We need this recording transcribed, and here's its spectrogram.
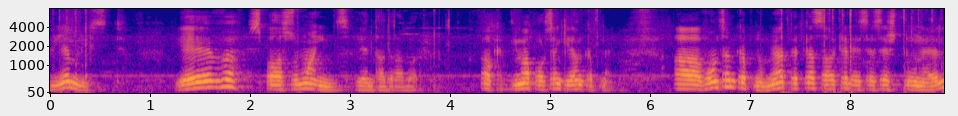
VM list։ Եվ սպասում է ինձ ենթադրաբար։ Okay, հիմա փորձենք իրան կպնել։ ոնց եմ կպնում։ Մի հատ պետքա սարքել SSH տունել,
